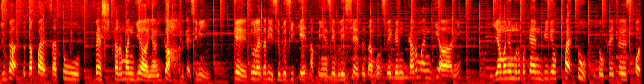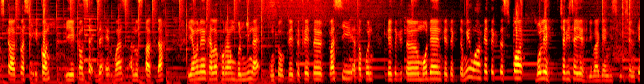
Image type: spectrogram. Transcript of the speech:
juga terdapat satu bash Karmann gear yang gah dekat sini. Okey, itulah tadi sebesikit apa yang saya boleh share tentang Volkswagen Karmann Gia ni yang mana merupakan video part 2 untuk kereta sports car Classic Recon di konsep Z Advance Alustar Kedah yang mana kalau korang berminat untuk kereta-kereta klasik ataupun kereta-kereta moden, kereta-kereta mewah, kereta-kereta sport, boleh cari saya di bahagian description okey.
